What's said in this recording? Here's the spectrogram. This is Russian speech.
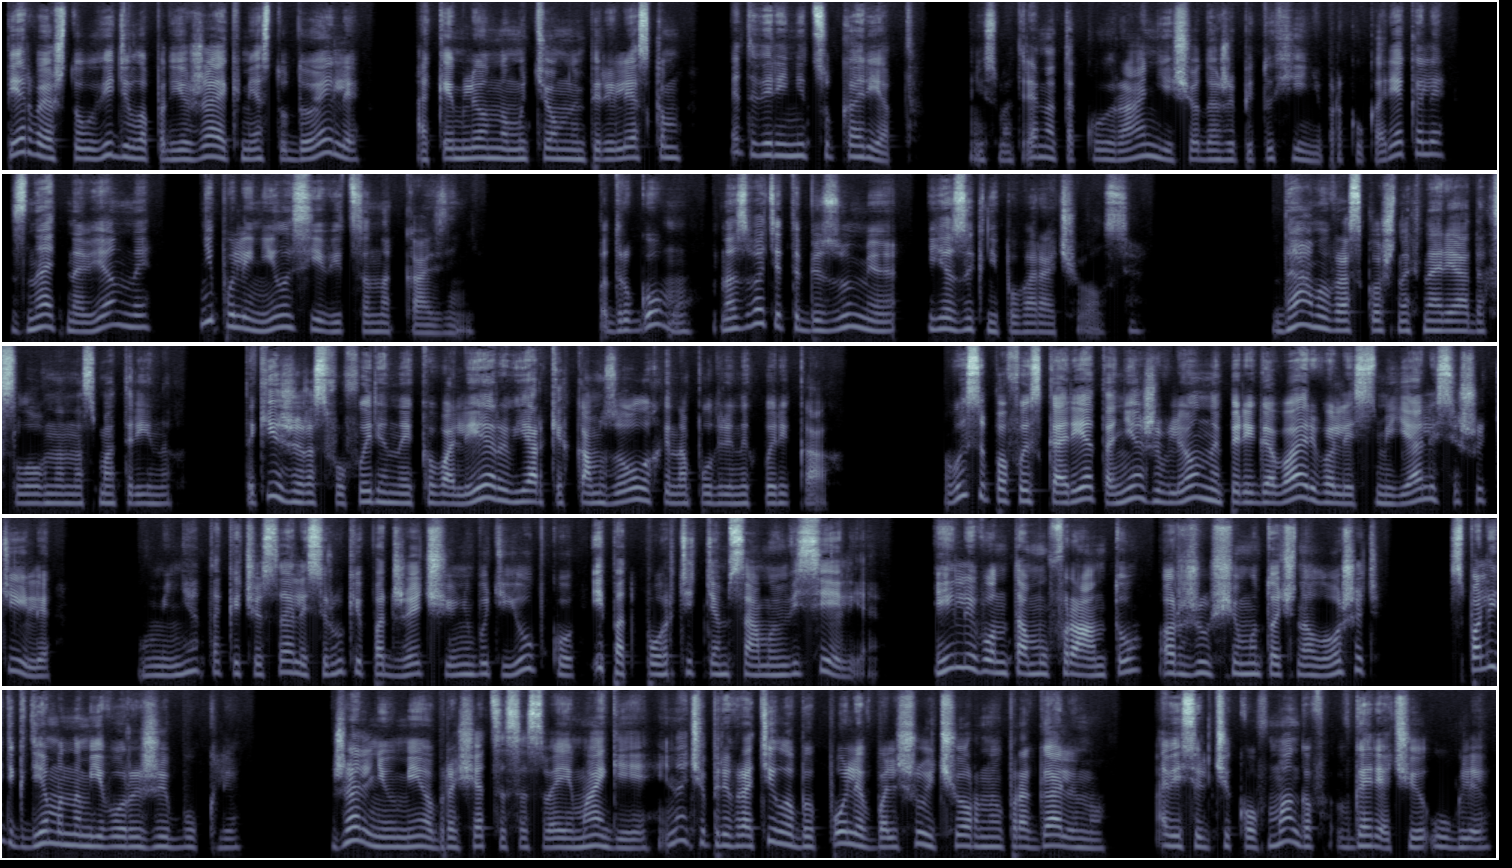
Первое, что увидела, подъезжая к месту дуэли, окаймленному темным перелеском, это вереницу карет. Несмотря на такую рань, еще даже петухи не прокукарекали, знать навенны не поленилась явиться на казнь. По-другому назвать это безумие язык не поворачивался. Дамы в роскошных нарядах, словно на смотринах. Такие же расфуфыренные кавалеры в ярких камзолах и напудренных париках. Высыпав из карет, они оживленно переговаривались, смеялись и шутили. У меня так и чесались руки поджечь чью-нибудь юбку и подпортить тем самым веселье. Или вон тому франту, ржущему точно лошадь, спалить к демонам его рыжие букли. Жаль, не умею обращаться со своей магией, иначе превратила бы поле в большую черную прогалину, а весельчаков-магов в горячие угли.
